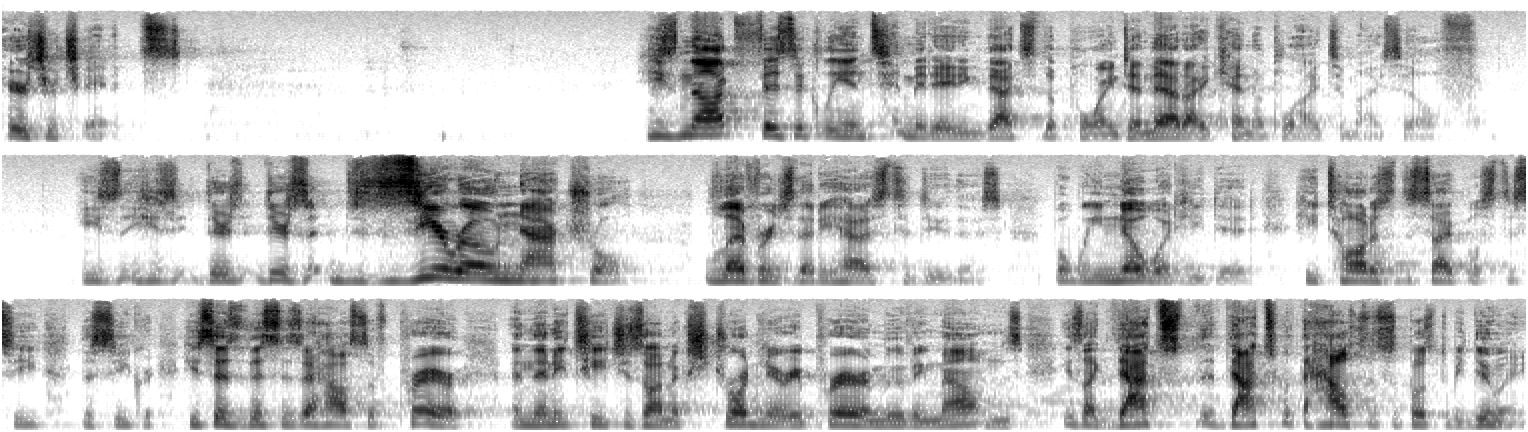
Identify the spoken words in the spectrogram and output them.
Here's your chance. He's not physically intimidating, that's the point, and that I can apply to myself. He's, he's, there's, there's zero natural leverage that he has to do this. But we know what he did. He taught his disciples to see the secret. He says this is a house of prayer, and then he teaches on extraordinary prayer and moving mountains. He's like, that's, that's what the house is supposed to be doing.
